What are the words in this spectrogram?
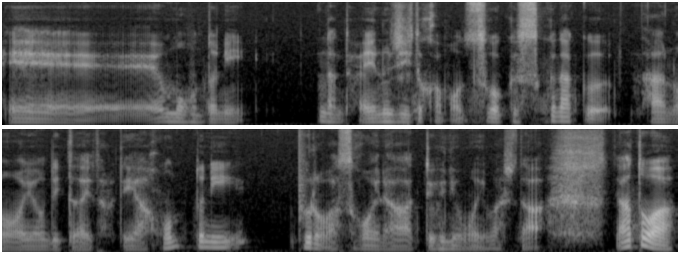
えー、もう本当になんていうか NG とかもすごく少なくあの読んでいただいたのでいや本当にプロはすごいなっていうふうに思いました。あとは、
